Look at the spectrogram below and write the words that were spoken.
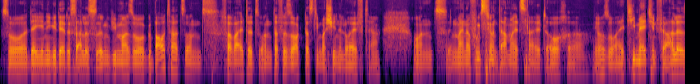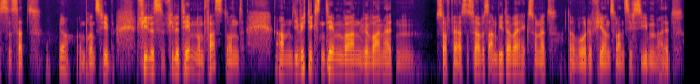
So derjenige, der das alles irgendwie mal so gebaut hat und verwaltet und dafür sorgt, dass die Maschine läuft. Ja. Und in meiner Funktion damals halt auch äh, ja, so IT-Mädchen für alles. Das hat ja im Prinzip vieles, viele Themen umfasst und ähm, die wichtigsten Themen waren, wir waren halt ein Software-as-a-Service-Anbieter bei Hexonet. Da wurde 24-7 halt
